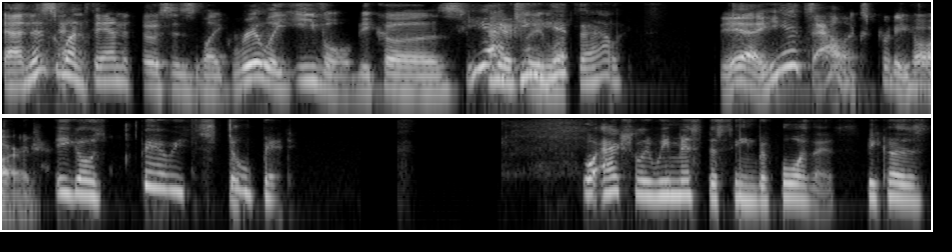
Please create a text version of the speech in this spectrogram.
And this is when Thanatos is like really evil because he Yeah, actually he like- hits Alex. yeah, he hits Alex pretty hard. He goes, very stupid. Well, actually, we missed the scene before this because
